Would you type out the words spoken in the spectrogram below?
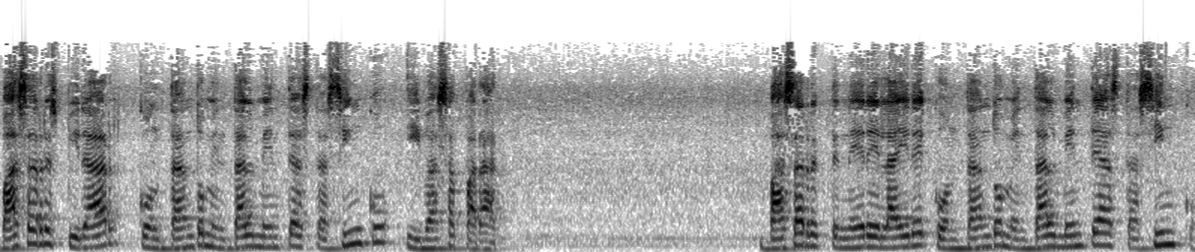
Vas a respirar contando mentalmente hasta 5 y vas a parar. Vas a retener el aire contando mentalmente hasta 5.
